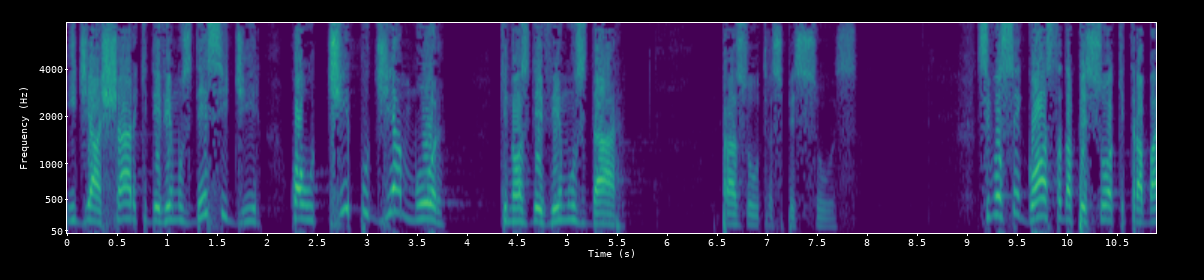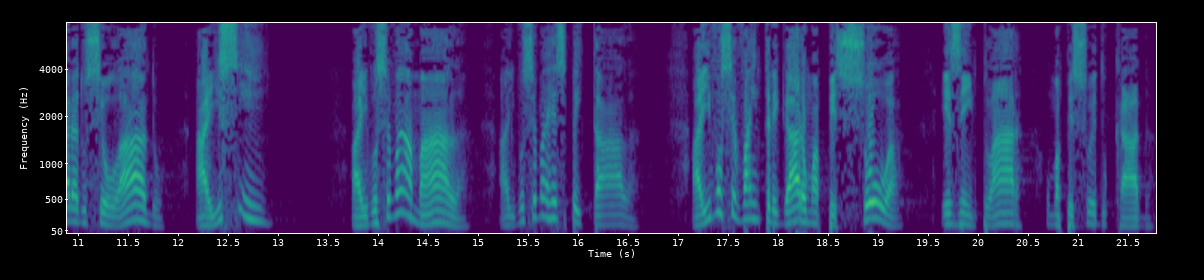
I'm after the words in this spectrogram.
e de achar que devemos decidir qual o tipo de amor que nós devemos dar para as outras pessoas. Se você gosta da pessoa que trabalha do seu lado, aí sim. Aí você vai amá-la, aí você vai respeitá-la. Aí você vai entregar uma pessoa exemplar, uma pessoa educada.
